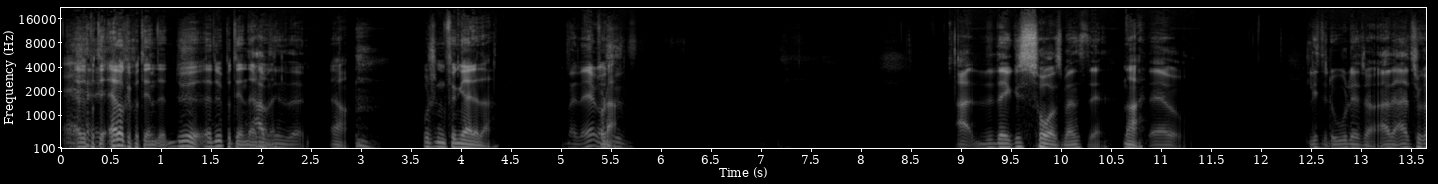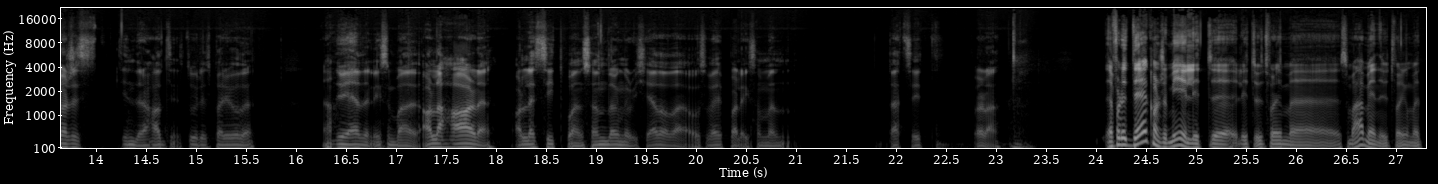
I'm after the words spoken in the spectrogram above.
Er, du på, er dere på Tinder? Du, er du på Tinder? Jeg er på Tinder. Ja. Hvordan fungerer det? Nei, det er ganske Nei, det er er ikke så spenstig. Nei. Det er jo litt rolig, tror jeg. Jeg, jeg tror kanskje Tinder har hatt sin storhetsperiode. Ja. Nå er det liksom bare Alle har det. Alle sitter på en søndag når du kjeder deg og sveiper, liksom, men that's it for deg. Ja, for det, det er kanskje mye litt, eh, litt utfordring med, som jeg mener er utfordring med,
